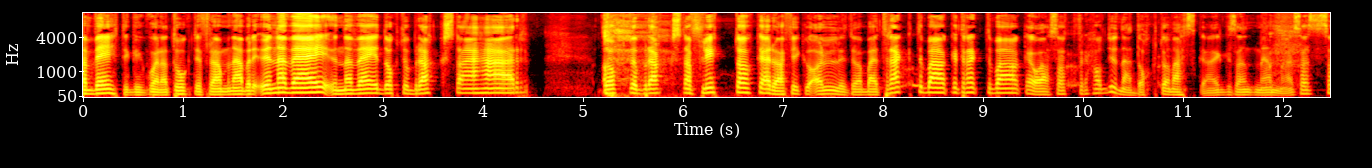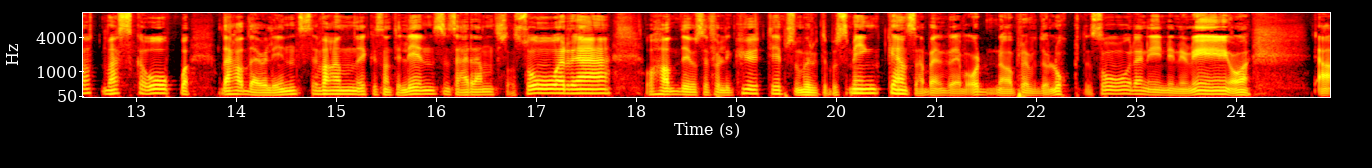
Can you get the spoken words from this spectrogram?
Jeg vet ikke hvor jeg tok det fra, men jeg bare 'Unna vei, unna vei, doktor Brakstad er her'. Doktor har flytt dere! Og jeg fikk jo alle til å bare trekke tilbake, trekke tilbake. Og jeg, satt, jeg hadde jo den doktorveska ikke sant, med meg. Så jeg satte veska opp, og der hadde jeg jo linsevann ikke sant, til linsen, så jeg rensa såret. Og hadde jo selvfølgelig q-tips som brukte på sminken, så jeg bare drev ordna og prøvde å lukte såret. Ny, ny, ny, ny, og ja,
